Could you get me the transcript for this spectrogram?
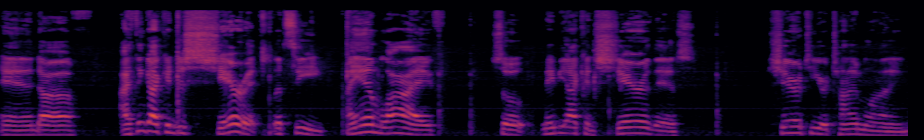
and uh, I think I can just share it. Let's see. I am live, so maybe I can share this. Share to your timeline.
